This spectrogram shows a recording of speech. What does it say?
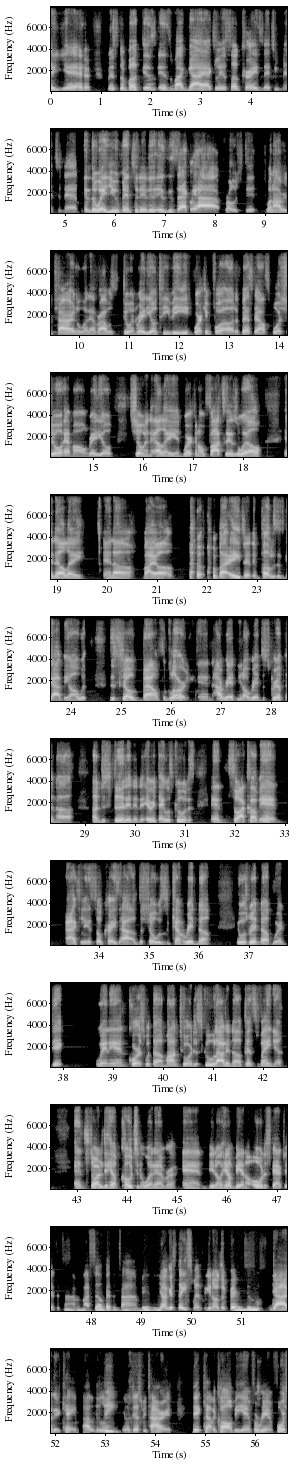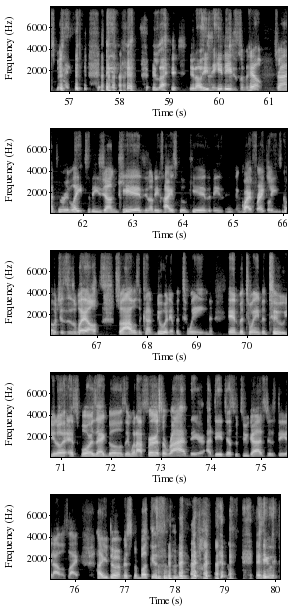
yeah, Mr. Butkus is my guy. Actually, it's so crazy that you mentioned that, and the way you mentioned it is exactly how I approached it when I retired or whatever. I was doing radio, TV, working for uh, the Best Damn Sports Show. Had my own radio show in LA and working on Fox as well in LA, and uh my uh my agent and publicist got me on with the show Bound for Glory, and I read you know read the script and uh understood it and everything was cool, and, and so I come in. Actually, it's so crazy how the show was kind of written up. It was written up where Dick went in, of course, with uh, Montour to school out in uh, Pennsylvania and started to help coaching or whatever. And, you know, him being an older stature at the time and myself at the time being the younger statesman, you know, the very new guy that came out of the league, you know, just retiring. Dick kind of called me in for reinforcement. like, you know, he he needed some help trying to relate to these young kids, you know, these high school kids and these, and quite frankly, these coaches as well. So I was a conduit in between, in between the two, you know, as far as that goes. And when I first arrived there, I did just what you guys just did. I was like, "How you doing, Mister Butkus?" and he was,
